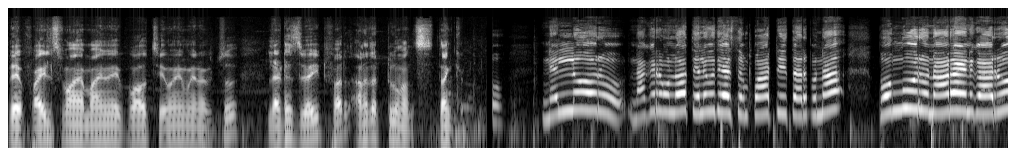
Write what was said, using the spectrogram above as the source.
రేపు ఫైల్స్ మాయ మాయమైపోవచ్చు ఏమైపోవచ్చు let us wait for another two months thank you Nellore నగరంలో తెలుగుదేశం పార్టీ తరపున పొంగూరు నారాయణ గారు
